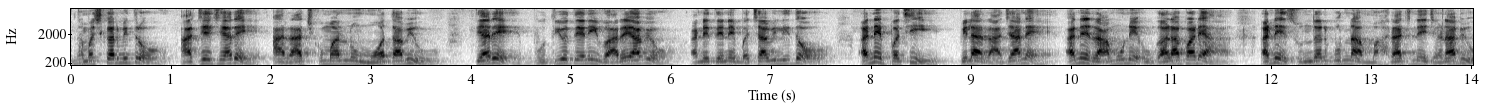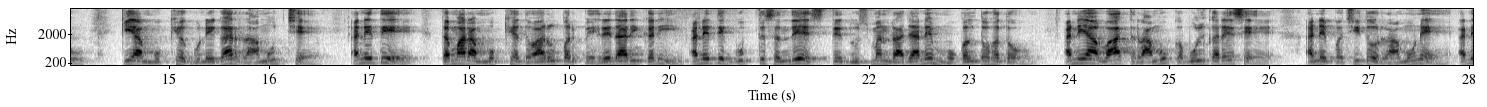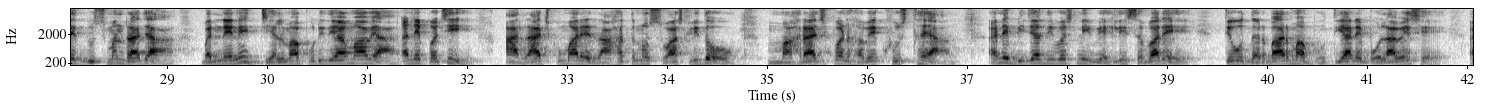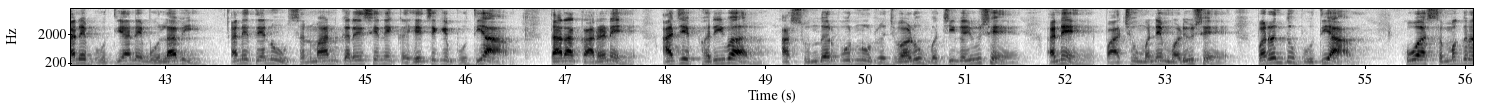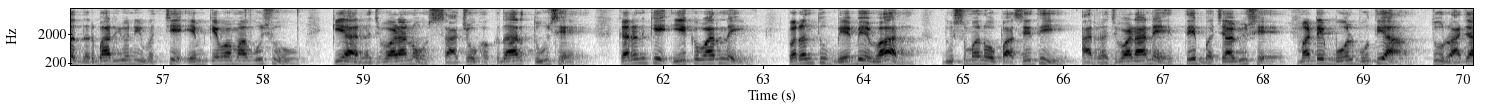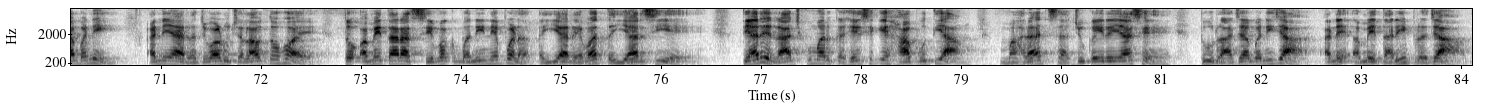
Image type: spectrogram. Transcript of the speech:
નમસ્કાર મિત્રો, આજે જ્યારે આ રાજકુમારનું મોત આવ્યું, ત્યારે ભૂતિયો તેની વારે આવ્યો અને તેને બચાવી લીધો અને પછી પેલા રાજાને અને રામુને ઉઘાડા પાડ્યા અને સુંદરપુરના મહારાજને જણાવ્યું કે આ મુખ્ય ગુનેગાર રામુ જ છે અને તે તમારા મુખ્ય દ્વાર ઉપર પહેરેદારી કરી અને તે ગુપ્ત સંદેશ તે દુશ્મન રાજાને મોકલતો હતો. અને આ વાત રામુ કબૂલ કરે છે અને પછી તો રામુને અને દુશ્મન રાજા બંનેને જેલમાં પૂરી દેવામાં આવ્યા અને પછી આ રાજકુમારે રાહતનો શ્વાસ લીધો. મહારાજ પણ હવે ખુશ થયા અને બીજા દિવસની વહેલી સવારે તેઓ દરબારમાં ભૂતિયાને બોલાવે છે અને ભૂતિયાને બોલાવી અને તેનું સન્માન કરે છે અને કહે છે કે, ભૂતિયા, તારા કારણે આજે ફરીવાર આ સુંદરપુરનું રજવાડું બચી ગયું છે અને પાછું મને મળ્યું છે. પરંતુ ભૂતિયા, હું આ સમગ્ર દરબારીઓની વચ્ચે એમ કહેવા માગું છું કે આ રજવાડાનો સાચો હકદાર તું છે. કારણ કે એકવાર નહીં, પરંતુ બે બે વાર દુશ્મનો પાસેથી આ રજવાડાને તે બચાવ્યું છે. માટે બોલ ભૂતિયા, તું રાજા બની અને આ રજવાડું ચલાવતો હોય તો અમે તારા સેવક બનીને પણ અહીંયા રહેવા તૈયાર છીએ. ત્યારે રાજકુમાર કહે છે કે, હા ભૂતિયા મહારાજ સાચું કહી રહ્યા છે. તું રાજા બની જા અને અમે તારી પ્રજા.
